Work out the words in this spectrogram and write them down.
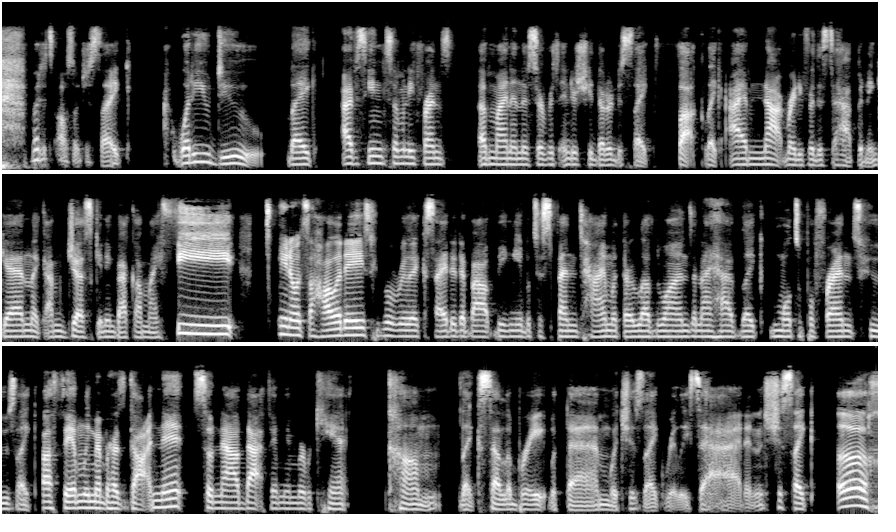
but it's also just like, what do you do? Like, I've seen so many friends of mine in the service industry that are just like, fuck, like I'm not ready for this to happen again. Like I'm just getting back on my feet you know, it's the holidays. People are really excited about being able to spend time with their loved ones. And I have like multiple friends who's like a family member has gotten it. So now that family member can't come like celebrate with them, which is like really sad. And it's just like, ugh,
